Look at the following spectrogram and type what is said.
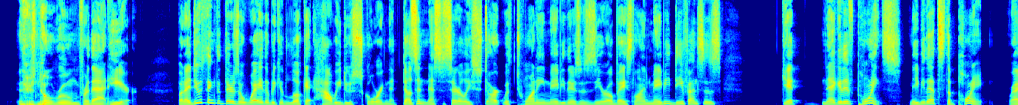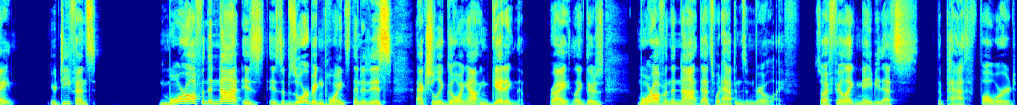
There's no room for that here. But I do think that there's a way that we could look at how we do scoring that doesn't necessarily start with 20. Maybe there's a zero baseline. Maybe defenses get negative points. Maybe that's the point, right? Your defense more often than not is is absorbing points than it is actually going out and getting them, right? Like there's more often than not that's what happens in real life. So I feel like maybe that's the path forward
